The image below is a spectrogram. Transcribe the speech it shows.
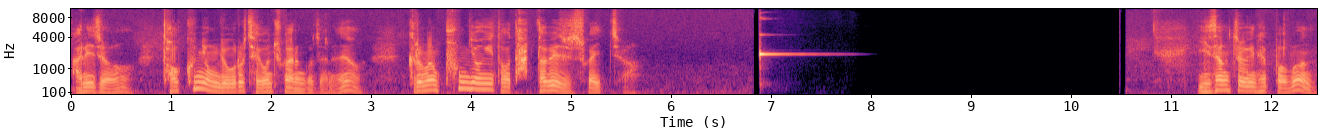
아니죠. 더 큰 용적으로 재건축하는 거잖아요. 그러면 풍경이 더 답답해질 수가 있죠. 이상적인 해법은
